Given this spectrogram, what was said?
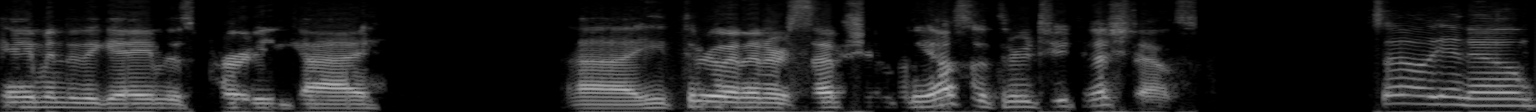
Came into the game, this Purdy guy. Uh, he threw an interception, but he also threw two touchdowns. So, you know,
